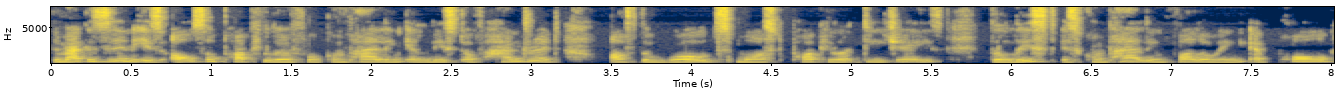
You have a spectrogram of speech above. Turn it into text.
The magazine is also popular for compiling a list of 100 of the world's most popular DJs. The list is compiling following a poll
